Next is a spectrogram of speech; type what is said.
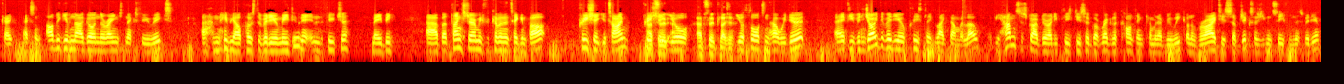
Okay, excellent. I'll be giving that a go in the range next few weeks. Uh, maybe I'll post a video of me doing it in the future. Maybe. Uh, but thanks, Jeremy, for coming and taking part. Appreciate your time. Appreciate absolute, your absolute pleasure. your thoughts on how we do it. Uh, if you've enjoyed the video, please click like down below. If you haven't subscribed already, please do so. I've got regular content coming every week on a variety of subjects, as you can see from this video.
